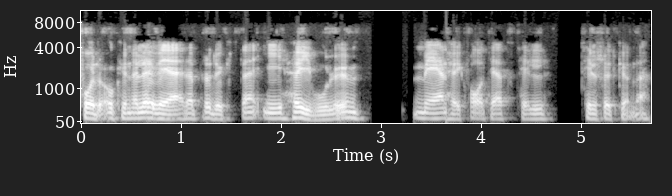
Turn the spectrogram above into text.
for å kunne levere produktet i høyvolum med en høy kvalitet til, til sluttkunde.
